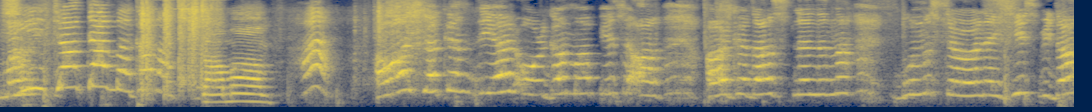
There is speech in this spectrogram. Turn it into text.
Çiğcekten bakalım. Tamam. Ama sakın diğer organ mafyası ar- arkadaşlarına bunu söyle. Hiç bir daha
